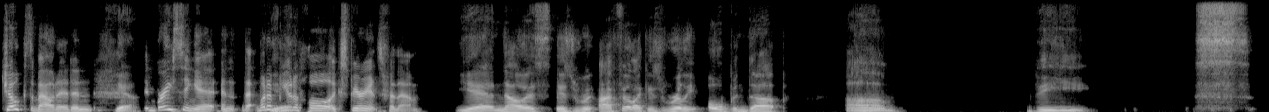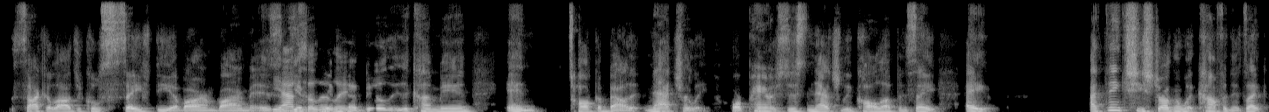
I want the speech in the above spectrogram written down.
jokes about it and yeah embracing it and that, what a yeah. beautiful experience for them yeah no it's it's re- i feel like it's really opened up um the s- psychological safety of our environment. Is yeah, giving absolutely. the ability to come in and talk about it naturally, or parents just naturally call up and say, "Hey, I think she's struggling with confidence. Like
